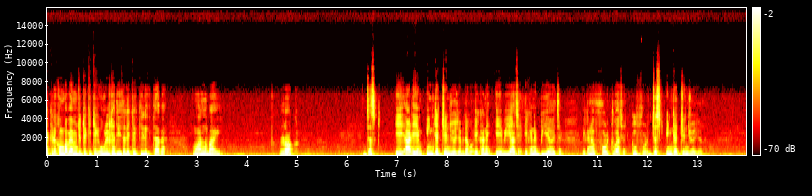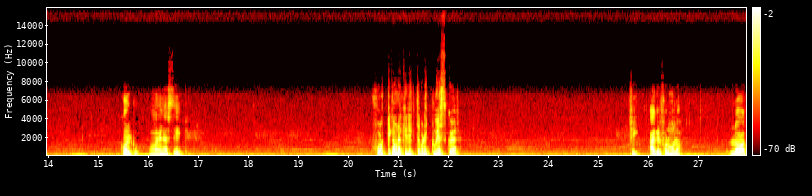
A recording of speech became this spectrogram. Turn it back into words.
একই রকমভাবে আমি যদি এটাকে উল্টে দিই, তাহলে এটাকে কী লিখতে হবে? One by log just A আর এম ইন্টারচেঞ্জ হয়ে যাবে। দেখো, এখানে এ বি আছে, এখানে বি হয়েছে, এখানে ফোর টু আছে টু ফোর জাস্ট ইন্টারচেঞ্জ হয়ে যাবে। কল টু মাইনাস এইট ফোরটিকে আমরা কি লিখতে পারি? টু স্কোয়ার সেই আগের formula log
